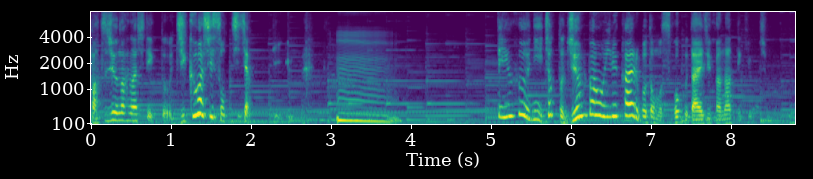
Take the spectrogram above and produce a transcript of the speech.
抜獣の話でいくと、軸足そっちじゃんっていう。うんうんっていうふうに、ちょっと順番を入れ替えることもすごく大事かなって気がしますね。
